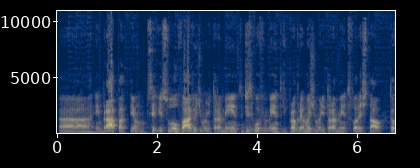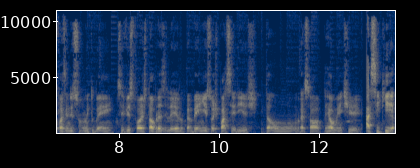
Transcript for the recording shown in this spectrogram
A Embrapa tem um serviço louvável de monitoramento, desenvolvimento de programas de monitoramento florestal. Estão fazendo isso muito bem. O Serviço Florestal Brasileiro também e suas parcerias. Então, é só realmente assim que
